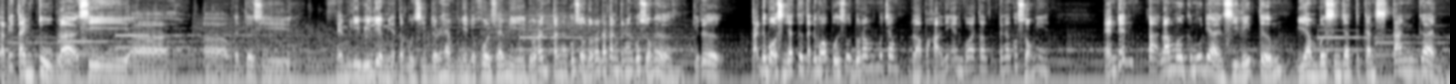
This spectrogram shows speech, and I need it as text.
Tapi time tu pula si uh, uh, kata si family William ni ataupun si Durham punya the whole family ni diorang tangan kosong. Diorang datang tangan kosong ke kira tak ada bawa senjata tak ada bawa apa. So orang pun macam lah apa hal ni kan? Gua tengah kosong ni and then tak lama kemudian si Latham yang bersenjatakan stun gun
